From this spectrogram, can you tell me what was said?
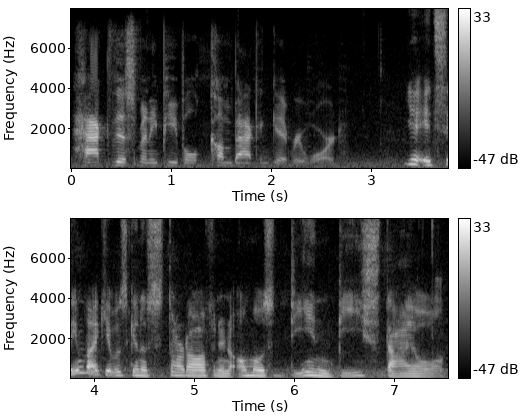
hack this many people, come back and get reward. Yeah, it seemed like it was going to start off in an almost D&D style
